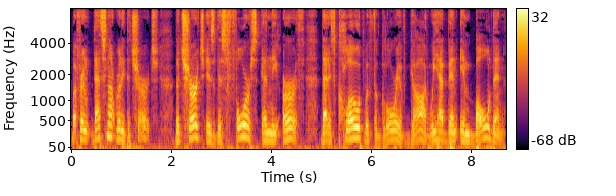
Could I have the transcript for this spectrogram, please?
but friend, that's not really the church. The church is this force in the earth that is clothed with the glory of God. We have been emboldened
